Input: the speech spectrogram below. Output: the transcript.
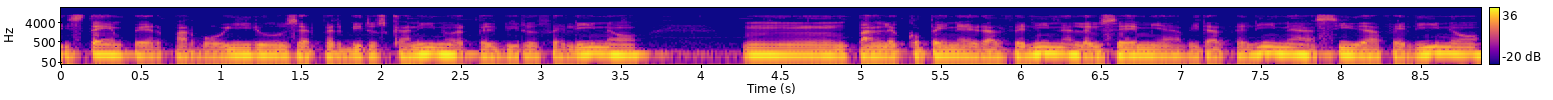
distemper, parvovirus, herpesvirus canino, herpesvirus felino, mmm, panleucopenia viral felina, leucemia viral felina, sida felino,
